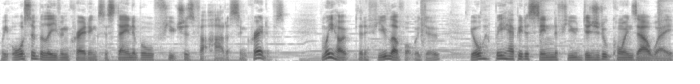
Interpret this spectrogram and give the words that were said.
we also believe in creating sustainable futures for artists and creatives. And we hope that if you love what we do, you'll be happy to send a few digital coins our way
